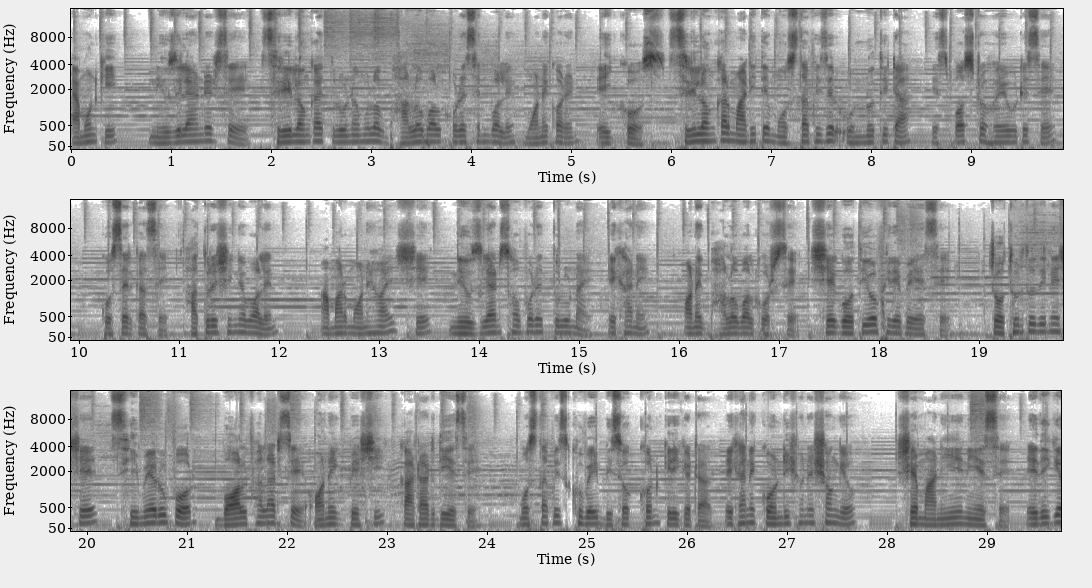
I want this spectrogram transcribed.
এমনকি নিউজিল্যান্ডের চেয়ে শ্রীলঙ্কায় তুলনামূলক ভালো বল করেছেন বলে মনে করেন এই কোচ। শ্রীলঙ্কার মাটিতে মোস্তাফিজের উন্নতিটা স্পষ্ট হয়ে উঠেছে কোচের কাছে। হাতুরে সিংহে বলেন আমার মনে হয় সে নিউজিল্যান্ড সফরের তুলনায় এখানে অনেক ভালো বল করছে। সে গতিও ফিরে পেয়েছে। চতুর্থ দিনে সে সিমের উপর বল ফেলার চেয়ে অনেক বেশি কাটার দিয়েছে। মোস্তাফিজ খুবই বিচক্ষণ ক্রিকেটার। এখানে কন্ডিশনের সঙ্গেও সে মানিয়ে নিয়েছে। এদিকে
